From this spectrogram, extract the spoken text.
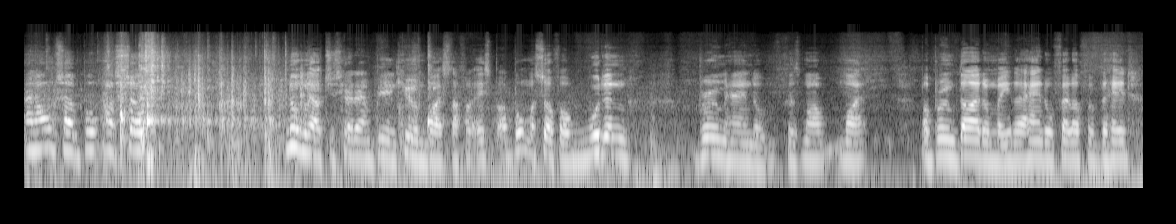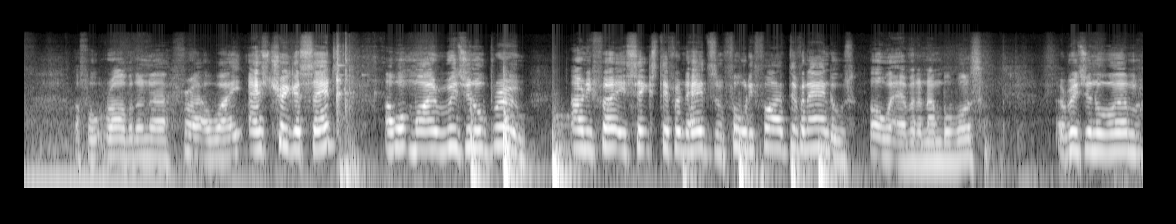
And I also bought myself normally I'll just go down B&Q and buy stuff like this, but I bought myself a wooden broom handle because my, my, my broom died on me. The handle fell off of the head. I thought rather than uh, throw it away, as Trigger said, I want my original broom. Only 36 different heads and 45 different handles, or whatever the number was. Original um,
